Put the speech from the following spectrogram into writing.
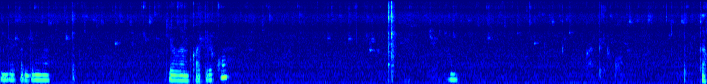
Я так думаю делаем капельку. Капельку. Так,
